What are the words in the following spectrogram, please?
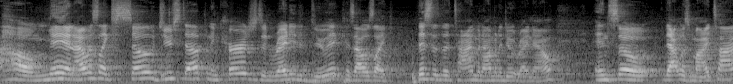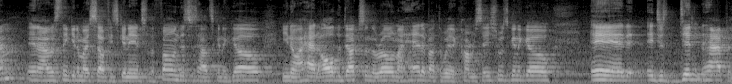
Oh man, I was like so juiced up and encouraged and ready to do it because I was like, this is the time and I'm going to do it right now. And so that was my time, and I was thinking to myself, he's going to answer the phone. This is how it's going to go. You know, I had all the ducks in the row in my head about the way the conversation was going to go and it just didn't happen.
